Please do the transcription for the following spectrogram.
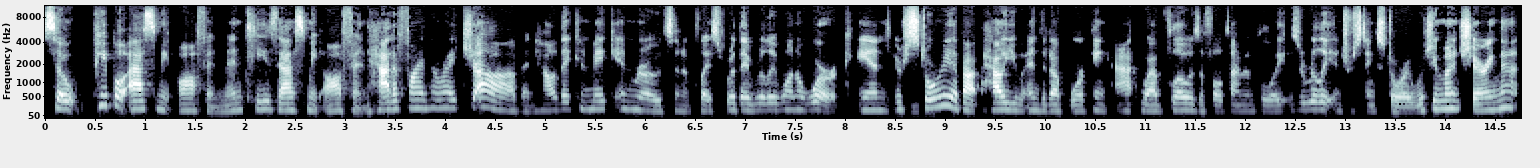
So people ask me often, mentees ask me often how to find the right job and how they can make inroads in a place where they really want to work. And your mm-hmm. story about how you ended up working at Webflow as a full-time employee is a really interesting story. Would you mind sharing that?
